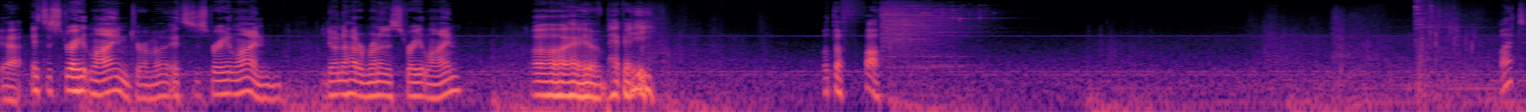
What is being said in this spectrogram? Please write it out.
Yeah, it's a straight line, Jerma. It's a straight line. You don't know how to run in a straight line? Oh, Pepe. What the fuck? What?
